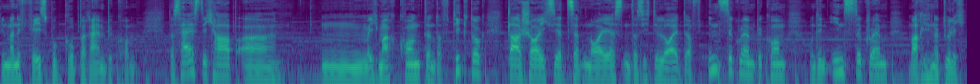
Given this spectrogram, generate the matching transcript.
in meine Facebook-Gruppe reinbekomme. Das heißt, ich habe äh, ich mache Content auf TikTok, da schaue ich jetzt seit neuestem, dass ich die Leute auf Instagram bekomme. Und in Instagram mache ich natürlich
